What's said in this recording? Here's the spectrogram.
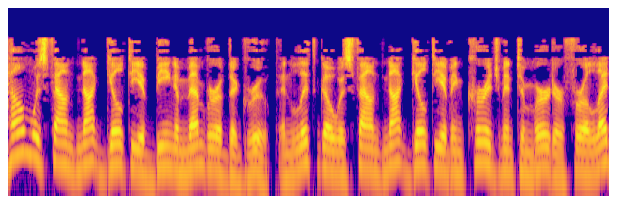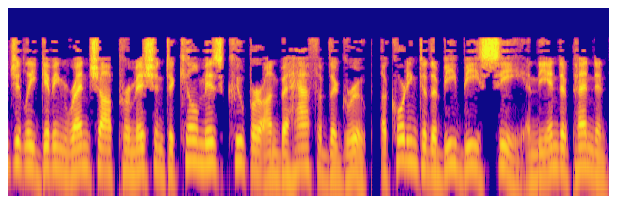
Helm was found not guilty of being a member of the group and Lythgoe was found not guilty of encouragement to murder for allegedly giving Renshaw permission to kill Ms. Cooper on behalf of the group. According to the BBC and The Independent,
